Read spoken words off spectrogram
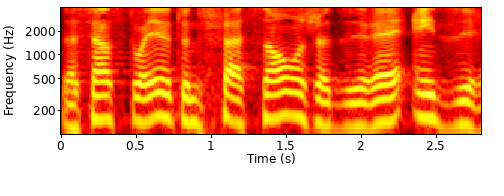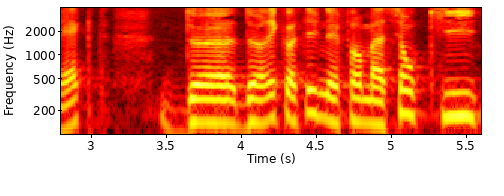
la science citoyenne est une façon, je dirais, indirecte de, de récolter une information qui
